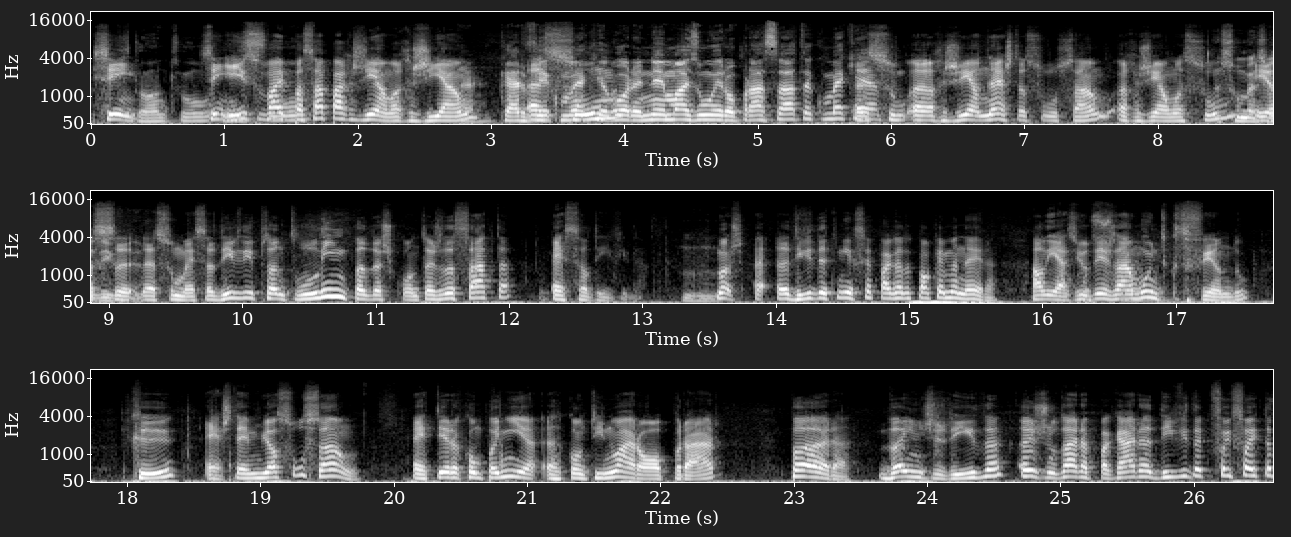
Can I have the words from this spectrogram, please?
Sim, Portanto, Sim, isso, vai passar para a região. A região. Quero ver como é que assume- agora, nem mais um euro para a SATA, como é que é? assume- a região, nesta solução, a região assume, Assume essa esse- dívida. assume essa dívida e, portanto, limpa das contas da SATA essa dívida. Uhum. Mas a, a dívida tinha que ser paga de qualquer maneira. Aliás, eu desde há muito que defendo que esta é a melhor solução. É ter a companhia a continuar a operar para, bem gerida, ajudar a pagar a dívida que foi feita.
